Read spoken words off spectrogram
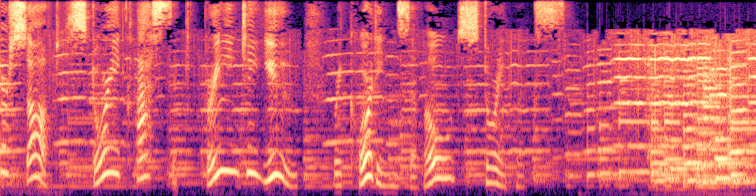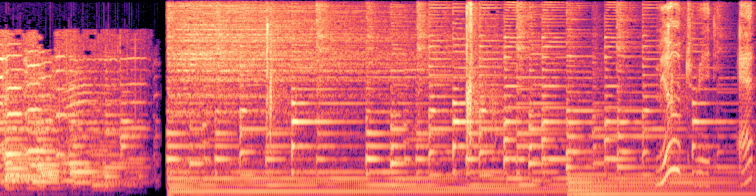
AcreSoft Story Classic, bringing to you recordings of old storybooks. Mildred at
